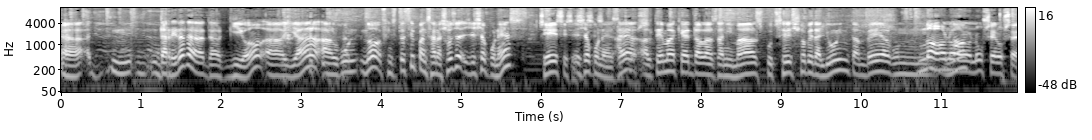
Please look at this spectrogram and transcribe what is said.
Uh, darrere de, del guió uh, hi ha algun... No, fins i tot estic pensant, això és, és japonès? Sí, sí, sí. és sí, japonès, sí, sí. eh? Atlus. El tema aquest de les animals, potser això ve de lluny, també? Algun... No, no, no, no ho sé, no ho sé.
